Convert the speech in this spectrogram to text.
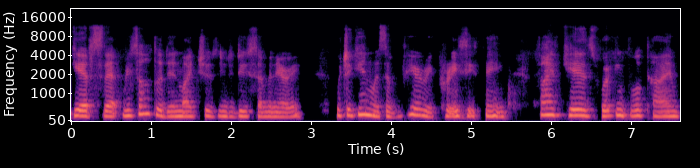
gifts that resulted in my choosing to do seminary, which again was a very crazy thing. Five kids working full time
